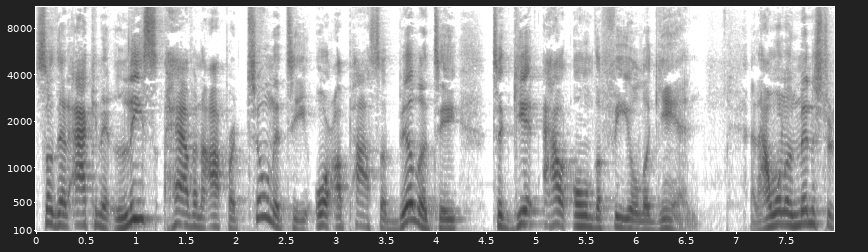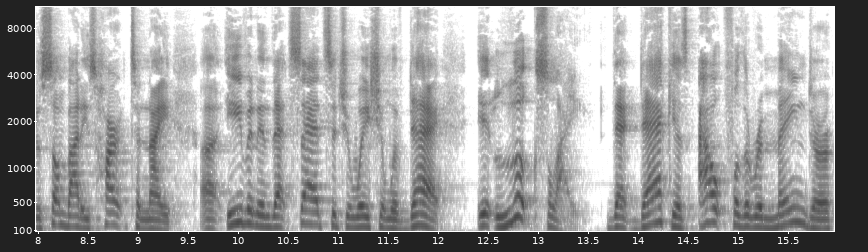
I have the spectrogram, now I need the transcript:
so that I can at least have an opportunity or a possibility to get out on the field again. And I want to minister to somebody's heart tonight, uh, even in that sad situation with Dak. It looks like that Dak is out for the remainder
